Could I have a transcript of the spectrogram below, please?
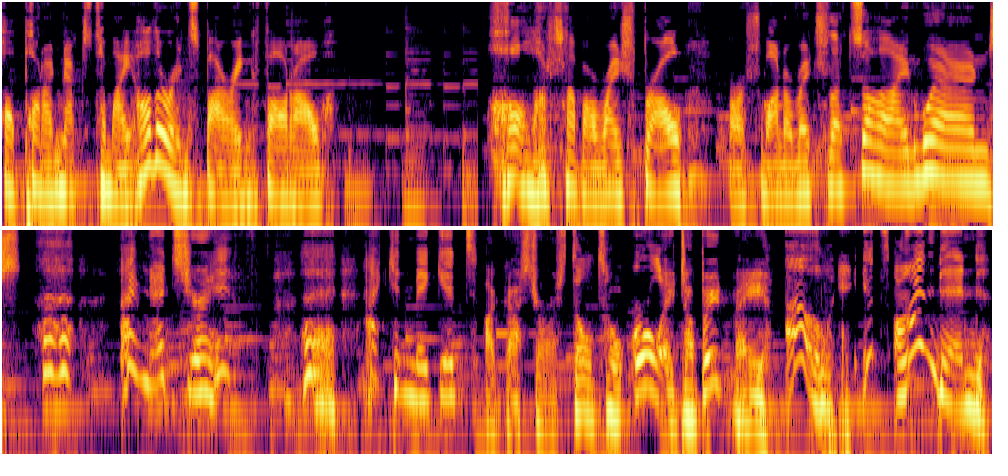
I'll put it next to my other inspiring photo. Oh, let's have a race, bro. First one to reach the sign wins. I'm not sure if uh, I can make it. I guess you're still too early to beat me. Oh, it's on then.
